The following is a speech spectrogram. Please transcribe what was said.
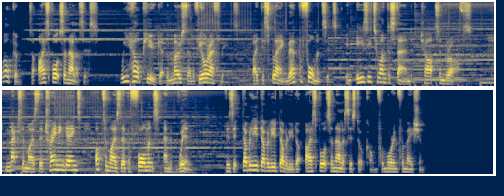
Welcome to iSports Analysis. We help you get the most out of your athletes by displaying their performances in easy to understand charts and graphs. Maximize their training gains, optimize their performance, and win. Visit www.isportsanalysis.com for more information.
